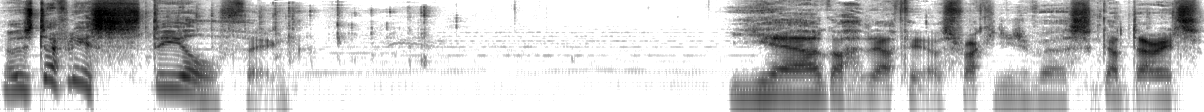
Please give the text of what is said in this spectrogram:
There's definitely a steel thing. Yeah, I got. I think that was Frackin' Universe. God damn it.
